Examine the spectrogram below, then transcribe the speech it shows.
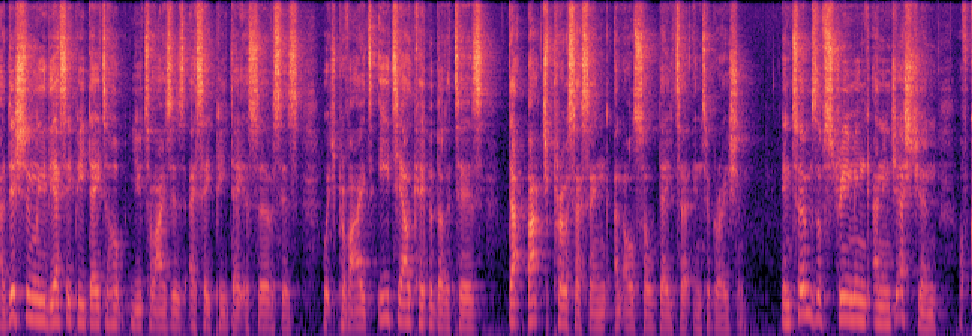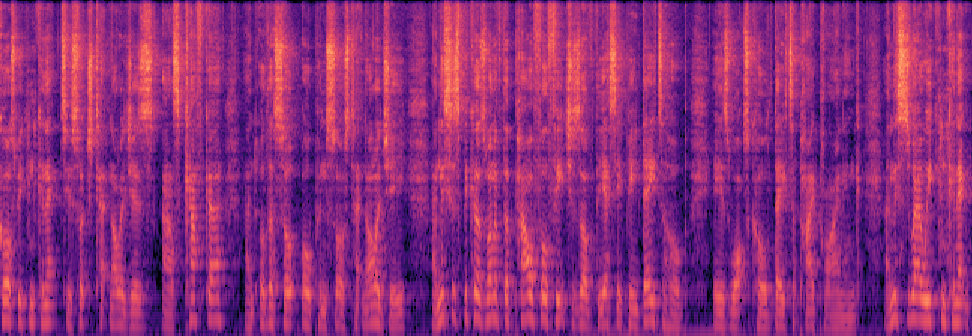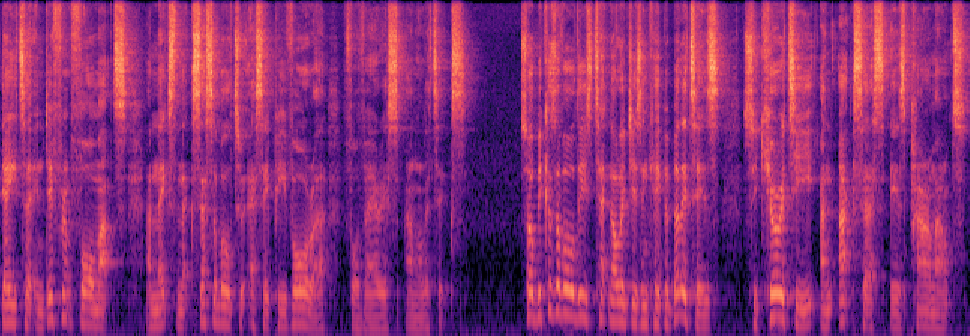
Additionally, the SAP Data Hub utilizes SAP Data Services, which provides ETL capabilities, that batch processing, and also data integration. In terms of streaming and ingestion, of course, we can connect to such technologies as Kafka and other so open source technology. And this is because one of the powerful features of the SAP Data Hub is what's called data pipelining. And this is where we can connect data in different formats and makes them accessible to SAP Vora for various analytics. So because of all these technologies and capabilities, security and access is paramount.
